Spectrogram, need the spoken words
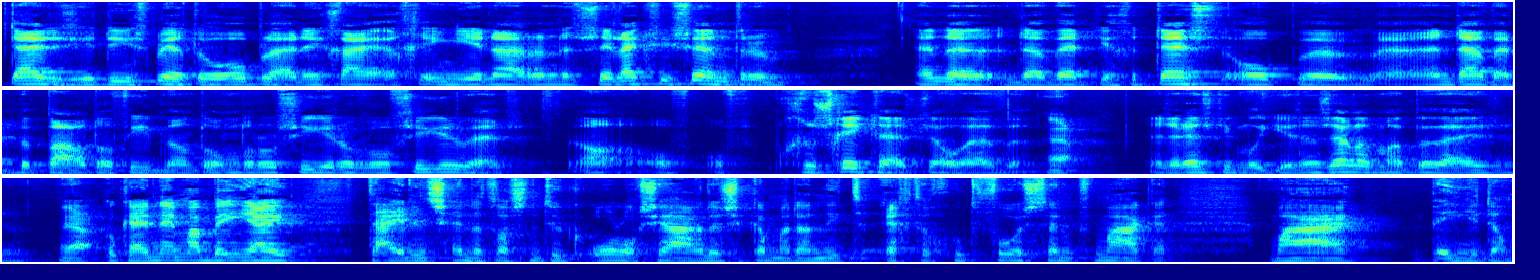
tijdens je dienstplichtige opleiding ga ging je naar een selectiecentrum. En daar, daar werd je getest op, eh, en daar werd bepaald of iemand onderofficier of officier werd. Of, of geschiktheid zou hebben. Ja. En de rest die moet je dan zelf maar bewijzen. Ja, oké. Nee, maar ben jij tijdens, en dat was natuurlijk oorlogsjaren, dus ik kan me daar niet echt een goed voorstelling van maken. Maar ben je dan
